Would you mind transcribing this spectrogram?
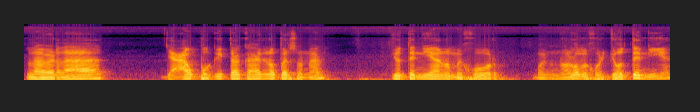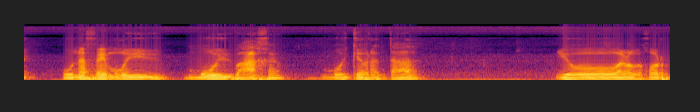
La verdad, ya un poquito acá en lo personal, yo tenía a lo mejor, bueno, no a lo mejor, yo tenía una fe muy, muy baja, muy quebrantada. Yo a lo mejor,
